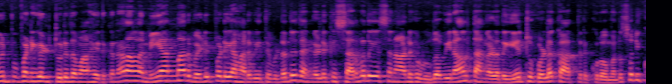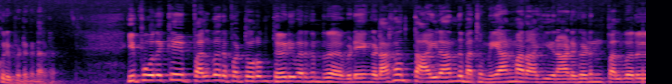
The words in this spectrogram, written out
மீட்பு பணிகள் துரிதமாக இருக்கின்றன. ஆனால் மியான்மர் வெளிப்படையாக அறிவித்து விட்டது தங்களுக்கு சர்வதேச நாடுகள் உதவினால் தாங்கள் அதை ஏற்றுக்கொள்ள காத்திருக்கிறோம் என்று சொல்லி குறிப்பிடுகிறார்கள் இப்போதைக்கு பல்வேறு பட்டோரும் தேடி வருகின்ற விடயங்களாக தாய்லாந்து மற்றும் மியான்மர் ஆகிய நாடுகளின் பல்வேறு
